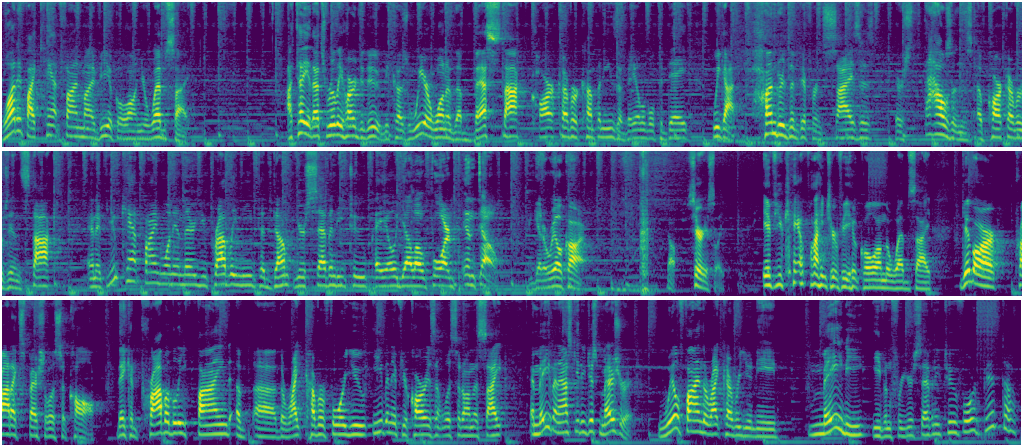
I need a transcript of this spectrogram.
what if I can't find my vehicle on your website? I tell you, that's really hard to do because we are one of the best stock car cover companies available today. We got hundreds of different sizes. There's thousands of car covers in stock. And if you can't find one in there, you probably need to dump your 72 pale yellow Ford Pinto and get a real car. No, seriously. If you can't find your vehicle on the website, give our product specialists a call. They can probably find a, uh, the right cover for you, even if your car isn't listed on the site, and may even ask you to just measure it. We'll find the right cover you need, maybe even for your 72 Ford Pinto.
